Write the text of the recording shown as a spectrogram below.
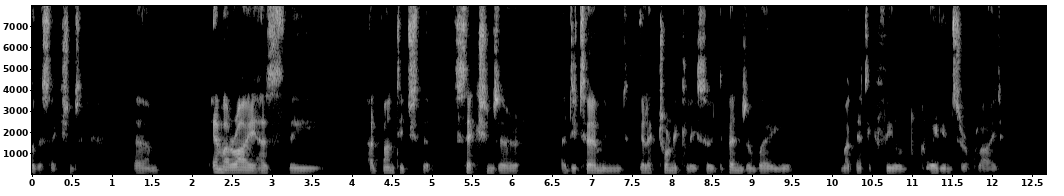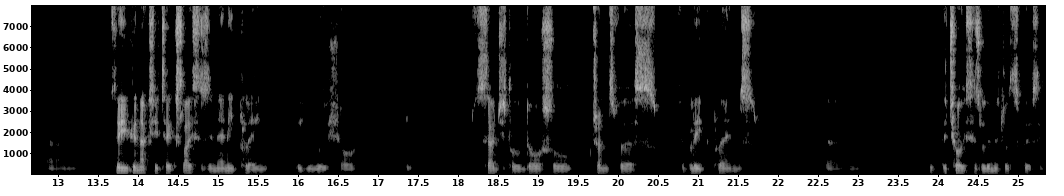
other sections. Um, MRI has the advantage that sections are, are, determined electronically, so it depends on where your magnetic field gradients are applied. Um, so you can actually take slices in any plane that you wish, or you know, sagittal, dorsal, transverse, oblique planes. Um, the choice is limitless, basically.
